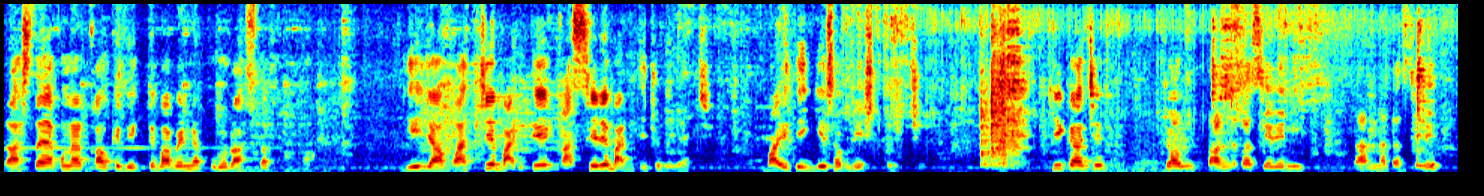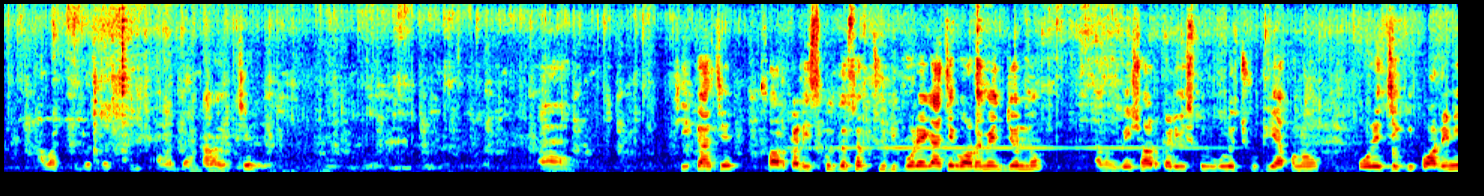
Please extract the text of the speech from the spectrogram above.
রাস্তায় এখন আর কাউকে দেখতে পাবেন না। পুরো রাস্তা ফাঁকা। যে যা পাচ্ছে বাড়িতে, কাজ সেরে বাড়িতে চলে যাচ্ছে। বাড়িতে গিয়ে সব রেস্ট করছে। ঠিক আছে, চল রান্নাটা সেরে নিই রান্নাটা সেরে আবার ফিরে করছি আবার দেখা হচ্ছে। হ্যাঁ ঠিক আছে, সরকারি স্কুল তো সব ছুটি পড়ে গেছে গরমের জন্য, এবং বেসরকারি স্কুলগুলো ছুটি এখনও পড়েছে কি পড়েনি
